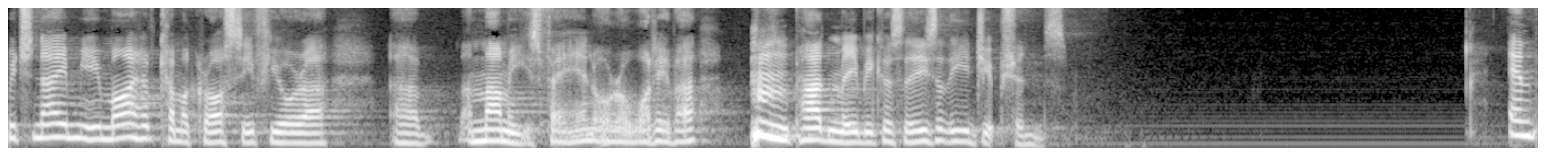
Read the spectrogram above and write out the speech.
which name you might have come across if you're a, a, a mummies fan or a whatever. Pardon me, because these are the Egyptians. And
